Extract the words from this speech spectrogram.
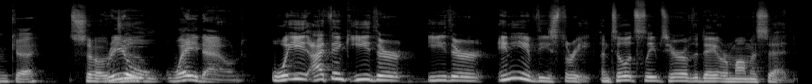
Okay. So Real do- way down. Well, I think either either any of these three, until it sleeps, hero of the day, or Mama said.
